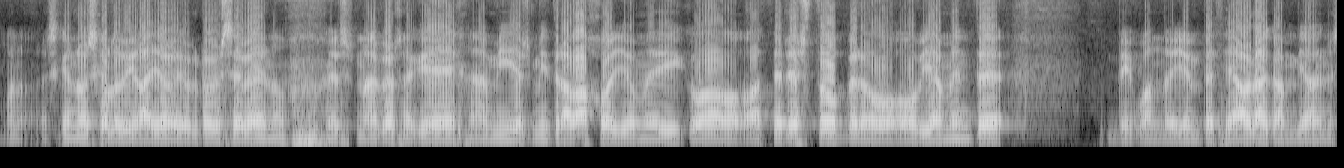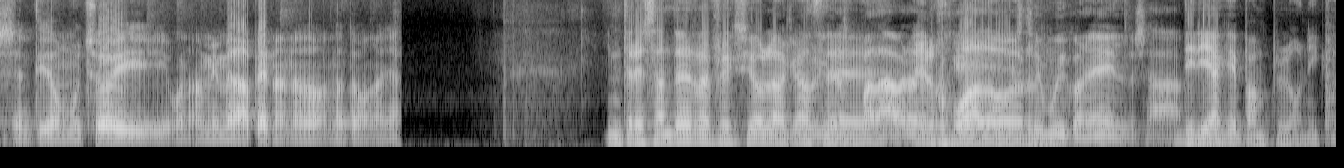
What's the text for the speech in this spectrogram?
Bueno, es que no es que lo diga yo, yo creo que se ve, ¿no? Es una cosa que a mí es mi trabajo, yo me dedico a hacer esto, pero obviamente de cuando yo empecé ahora ha cambiado en ese sentido mucho y bueno, a mí me da pena, no, no te voy a engañar. Interesante reflexión la que Qué hace palabras, el jugador. Estoy muy con él. O sea, Diría que Pamplónica,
